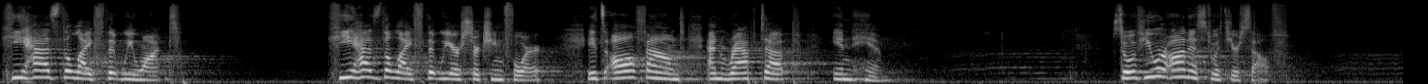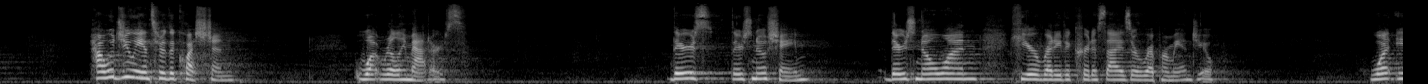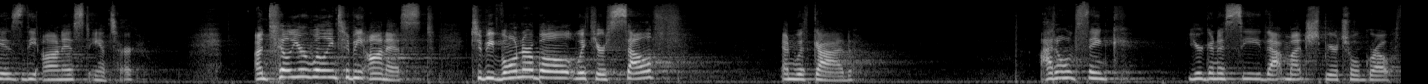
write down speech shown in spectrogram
He has the life that we want. He has the life that we are searching for. It's all found and wrapped up in him. So, if you were honest with yourself, how would you answer the question, what really matters? There's, there's no shame. There's no one here ready to criticize or reprimand you. What is the honest answer? Until you're willing to be honest, to be vulnerable with yourself and with God, I don't think you're going to see that much spiritual growth.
